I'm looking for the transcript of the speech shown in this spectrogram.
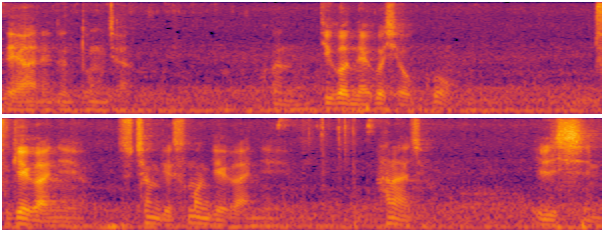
내 안의 눈동자. 네가 내 것이 없고 두 개가 아니에요. 수천 개, 수만 개가 아니에요. 하나죠. 일심,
